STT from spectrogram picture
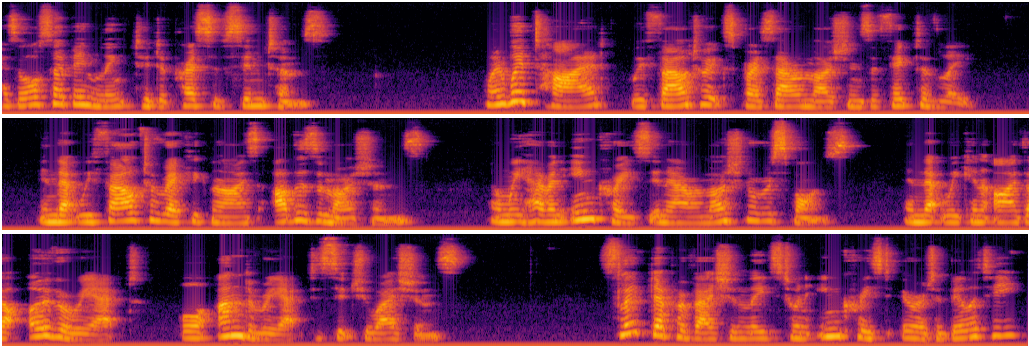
has also been linked to depressive symptoms. When we're tired, we fail to express our emotions effectively, in that we fail to recognize others' emotions, and we have an increase in our emotional response, in that we can either overreact or underreact to situations. Sleep deprivation leads to an increased irritability,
